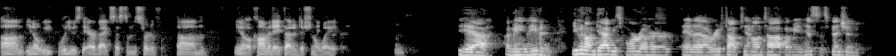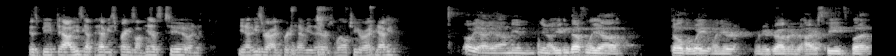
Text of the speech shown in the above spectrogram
um, you know we will use the airbag system to sort of um, you know accommodate that additional weight. Yeah, I mean, even even on Gabby's 4Runner and a rooftop tent on top, I mean, his suspension is beefed out. He's got the heavy springs on his too, and you know he's riding pretty heavy there as well too, right, Gabby? Oh yeah, yeah. I mean, you know, you can definitely uh, tell the weight when you're when you're driving at higher speeds, but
